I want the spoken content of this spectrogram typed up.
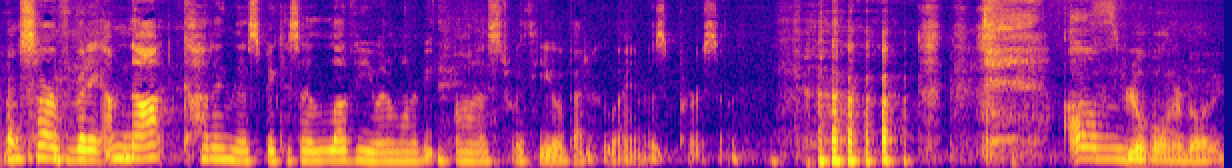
I'm sorry, everybody. I'm not cutting this because I love you and I want to be honest with you about who I am as a person. Um, it's real vulnerability.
